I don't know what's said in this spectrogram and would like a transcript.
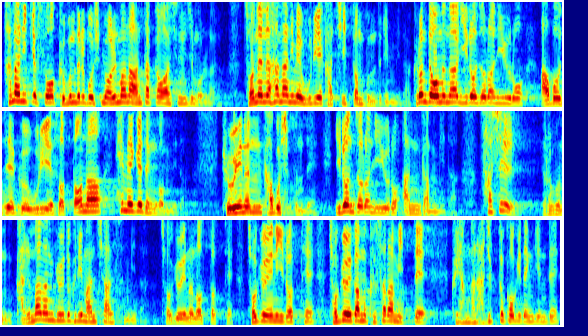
하나님께서 그분들을 보시면 얼마나 안타까워 하시는지 몰라요. 전에는 하나님의 우리에 같이 있던 분들입니다. 그런데 어느 날 이러저러한 이유로 아버지의 그 우리에서 떠나 헤매게 된 겁니다. 교회는 가고 싶은데 이런저런 이유로 안 갑니다. 사실 여러분 갈 만한 교회도 그리 많지 않습니다. 저 교회는 어떻대? 저 교회는 이렇대? 저 교회 가면 그 사람이 있대? 그 양반 아직도 거기 댕긴데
